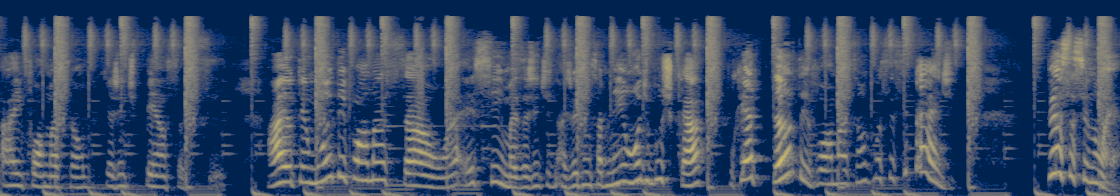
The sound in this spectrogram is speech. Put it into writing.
a informação, porque a gente pensa assim. Ah, eu tenho muita informação. É, sim, mas a gente às vezes não sabe nem onde buscar, porque é tanta informação que você se perde. Pensa se não é.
